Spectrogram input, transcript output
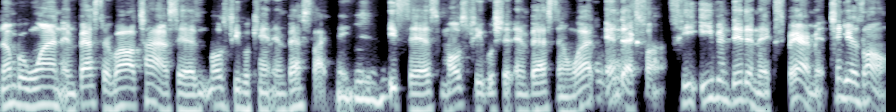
number one investor of all time, says most people can't invest like me. Mhm. He says most people should invest in what? Index. Index funds. He even did an experiment 10 years long.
